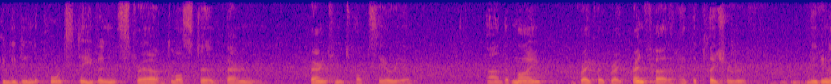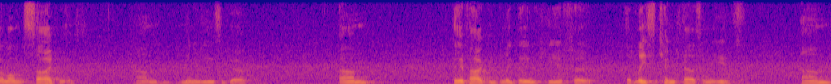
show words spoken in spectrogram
who lived in the Port Stephens, Stroud, Gloucester, Barring, Barrington Tops area uh, that my great great great grandfather had the pleasure of living alongside with um, many years ago. Um, they've arguably been here for at least 10,000 years um,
